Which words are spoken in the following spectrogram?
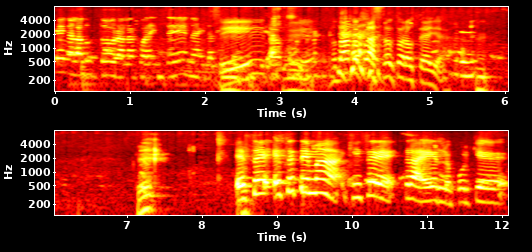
bien a la doctora, la cuarentena y la Sí, está muy bien. ¿No está dando clase, doctora, usted allá? ¿Qué? Este, este tema quise traerlo porque,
